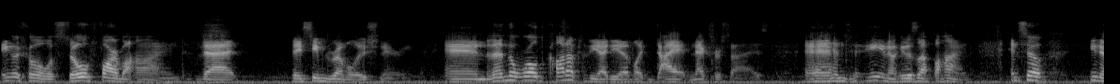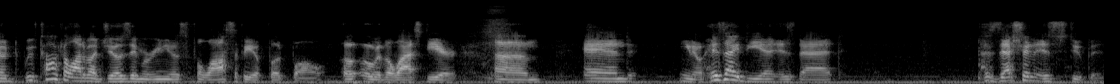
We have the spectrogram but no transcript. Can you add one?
English football was so far behind that they seemed revolutionary. And then the world caught up to the idea of like diet and exercise. And you know, he was left behind. And so, you know, we've talked a lot about Jose Mourinho's philosophy of football o- over the last year. Um, and you know, his idea is that possession is stupid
